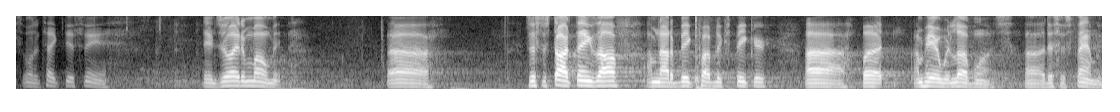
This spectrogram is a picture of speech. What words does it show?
Just want to take this in. Enjoy the moment. Uh, just to start things off, I'm not a big public speaker, uh, but I'm here with loved ones. Uh, this is family.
